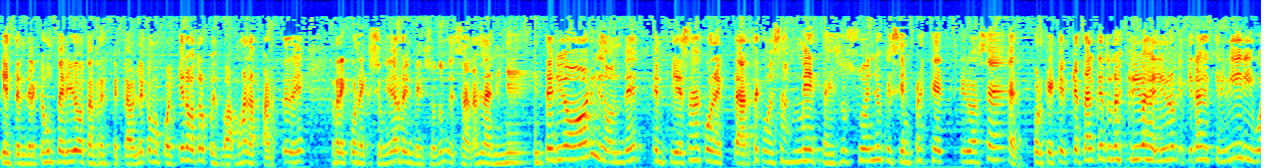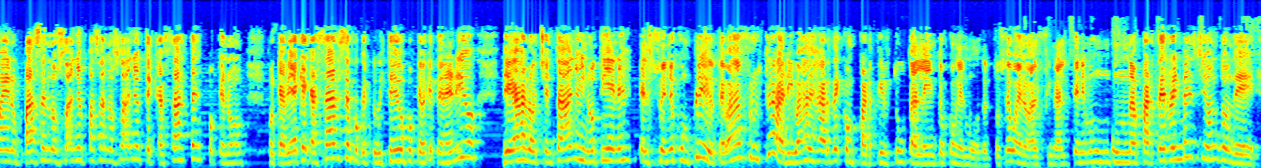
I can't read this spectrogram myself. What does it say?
y entender que es un periodo tan respetable como cualquier otro, pues vamos a la parte de reconexión y de reinvención donde sanas la niña interior y donde empiezas a conectarte con esas metas, esos sueños que siempre has querido hacer. Porque qué, qué tal que tú no escribas el libro que quieras escribir y bueno, pasan los años, pasan los años, te casaste porque no, porque había que casarse, porque tuviste hijos, porque había que tener hijos, llegas a los 80 años y no tienes el sueño cumplido, te vas a frustrar y vas a dejar de compartir tu talento con el mundo. Entonces, bueno, al final tenemos un, una parte de reinvención donde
